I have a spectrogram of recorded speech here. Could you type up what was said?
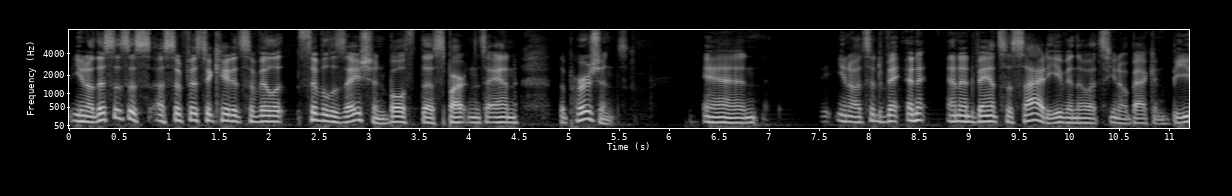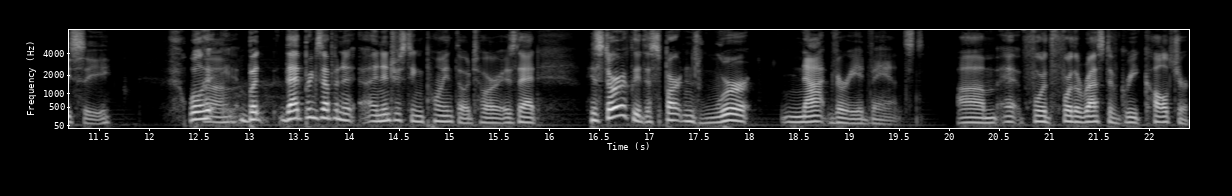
you know, this is a sophisticated civil, civilization, both the Spartans and the Persians. And, you know, it's adva- an, an advanced society, even though it's, you know, back in BC. Well, Um, but that brings up an, an interesting point, though, Tor, is that historically the Spartans were not very advanced um, eh, for for the rest of Greek culture.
